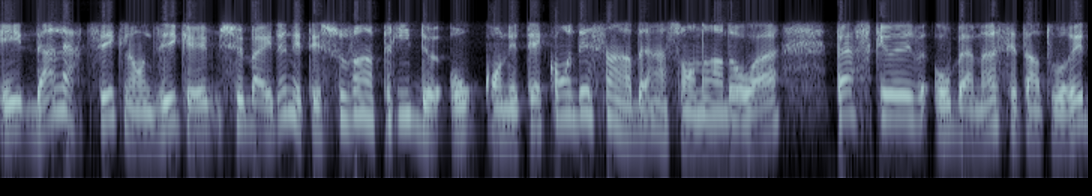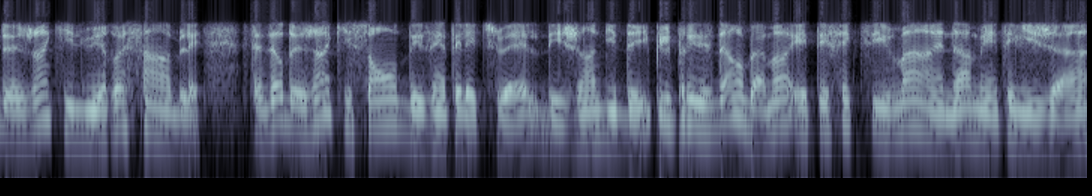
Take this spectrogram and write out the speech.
et dans l'article, on dit que M. Biden était souvent pris de haut, qu'on était condescendant à son endroit, parce que Obama s'est entouré de gens qui lui ressemblaient, c'est-à-dire de gens qui sont des intellectuels, des gens d'idées. Puis le président Obama est effectivement un homme intelligent,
